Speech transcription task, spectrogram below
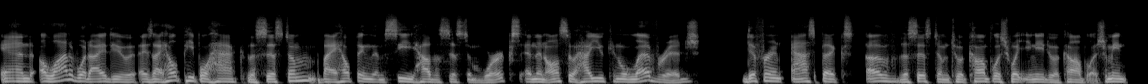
And a lot of what I do is I help people hack the system by helping them see how the system works and then also how you can leverage different aspects of the system to accomplish what you need to accomplish. I mean,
